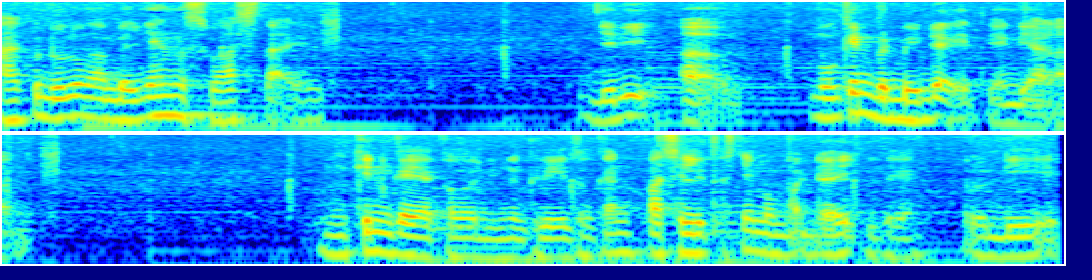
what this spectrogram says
aku dulu ngambilnya yang swasta gitu. jadi uh, mungkin berbeda itu yang dialami mungkin kayak kalau di negeri itu kan fasilitasnya memadai gitu ya. Kalau di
